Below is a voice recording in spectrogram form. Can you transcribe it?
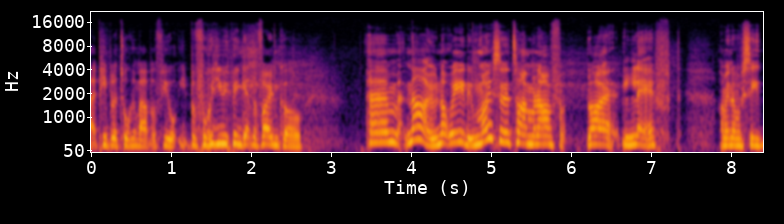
like people are talking about before before you even get the phone call Um, no, not really. Most of the time when I've like left, I mean, obviously,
